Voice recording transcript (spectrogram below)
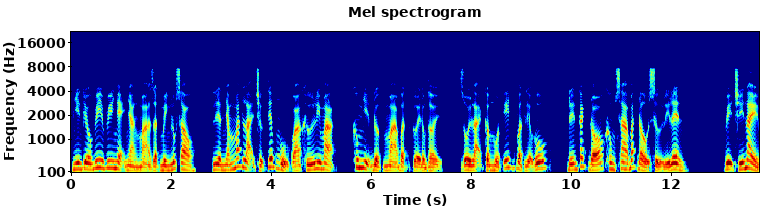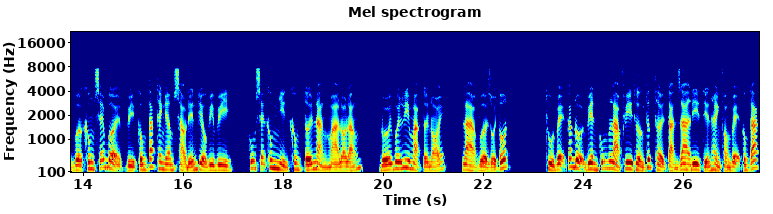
Nhìn tiểu vi vi nhẹ nhàng mà giật mình lúc sau, liền nhắm mắt lại trực tiếp ngủ quá khứ ly mạc, không nhịn được mà bật cười đồng thời, rồi lại cầm một ít vật liệu gỗ, đến cách đó không xa bắt đầu xử lý lên. Vị trí này vừa không sẽ bởi vì công tác thanh âm xảo đến tiểu Vi Vi, cũng sẽ không nhìn không tới nàng mà lo lắng, đối với ly mạc tới nói, là vừa rồi tốt. Thủ vệ các đội viên cũng là phi thường thức thời tản ra đi tiến hành phòng vệ công tác.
